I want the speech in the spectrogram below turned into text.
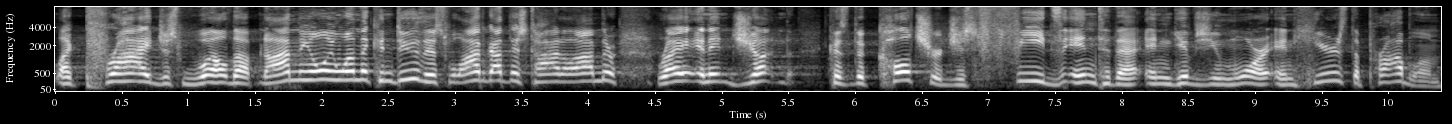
like pride just welled up. Now I'm the only one that can do this. Well, I've got this title. I'm there, right, and it just because the culture just feeds into that and gives you more. And here's the problem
